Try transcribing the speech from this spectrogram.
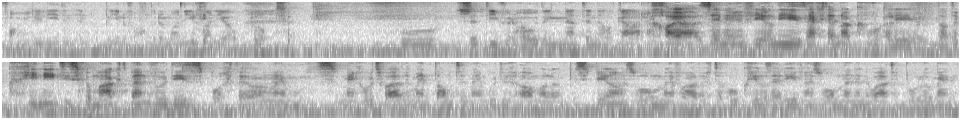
familieleden in, op een of andere manier van jou. Klopt. Hoe zit die verhouding net in elkaar? Ga ja, zijn er veel die hebben dat ik, dat ik genetisch gemaakt ben voor deze sport. Hè. Want mijn, mijn grootvader, mijn tante, mijn moeder allemaal Olympisch Spelen gezwommen. Mijn vader toch ook heel zijn leven gezwommen en in de waterpolo. Mijn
